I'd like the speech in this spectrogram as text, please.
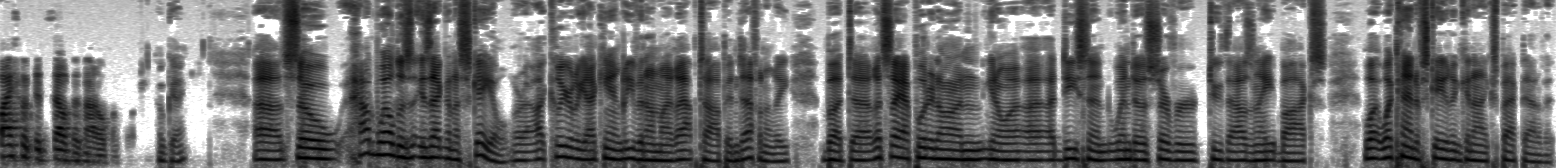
SpiceWorks itself is not open source. Okay. Uh, so how well does is that going to scale? Or I, clearly, I can't leave it on my laptop indefinitely. But uh, let's say I put it on, you know, a, a, decent Windows Server 2008 box. What what kind of scaling can I expect out of it?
